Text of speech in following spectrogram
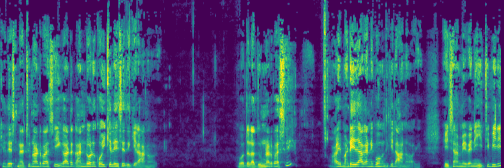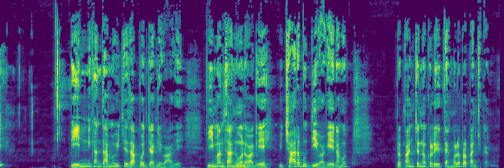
කෙලෙස් නැතුණාට පස්සේ ඊගාට ගන්න ඕනේ කොයි කෙලෙසේද කියලා අහනවා. හොදලා දුන්නාට පස්සේ ආයි මඩේ දාගන්නේ කොහොමද කියලා අහනවා වගේ. ඒ නිසා මෙවැනි හිතවිලි පේන්නේ නිකන් ධම්මවිචේ සම්පොච්චංගේ වාගේ, පීමන්සා නුවණ වගේ, විචාර බුද්ධිය වගේ. නමුත් ප්‍රපංච නොකළ යුත්තන් වල ප්‍රපංච කරනවා.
